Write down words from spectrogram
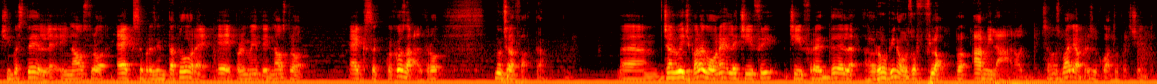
5 eh, Stelle, il nostro ex presentatore e probabilmente il nostro ex qualcos'altro non ce l'ha fatta. Eh, Gianluigi Paragone le cifre, cifre del rovinoso flop a Milano, se non sbaglio ha preso il 4%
